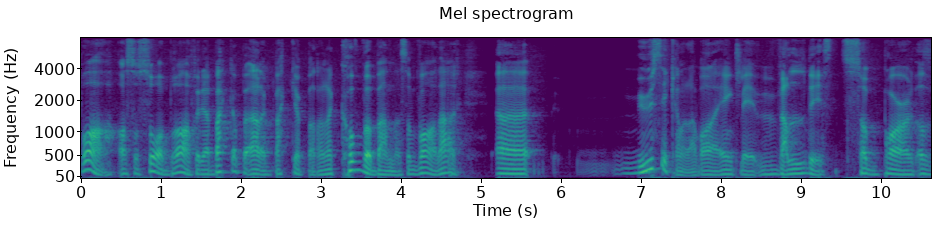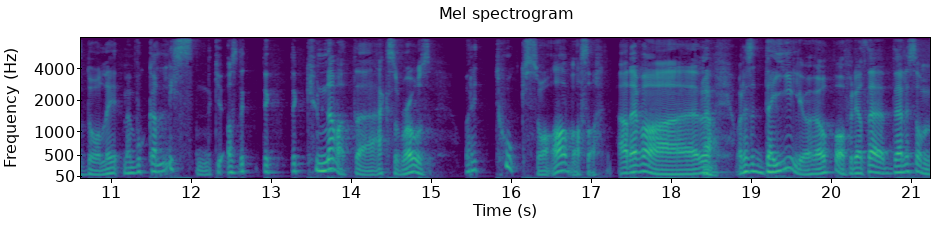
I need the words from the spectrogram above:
var altså så bra, for det backupen, eller backupen, det coverbandet som var der eh, Musikerne der var egentlig veldig subpar, altså dårlig. Men vokalisten altså det, det, det kunne vært uh, Axel Rose. Og det tok så av, altså. Ja, det var Og det er så deilig å høre på, fordi at det, det er liksom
